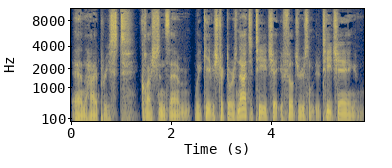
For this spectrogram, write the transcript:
and the high priest questions them. We gave you strict orders not to teach, yet you filled Jerusalem with your teaching, and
